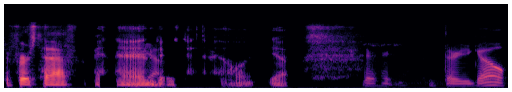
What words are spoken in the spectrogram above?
the first half, and then Yeah. it was Taysom Hill. And yeah, There, there you go.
